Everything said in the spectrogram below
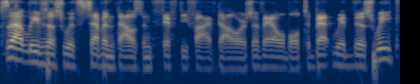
So that leaves us with $7,055 available to bet with this week.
